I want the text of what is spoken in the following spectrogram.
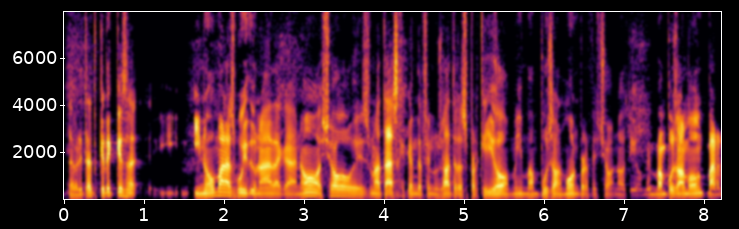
de veritat, crec que és... I, I no me les vull donar de que no, això és una tasca que hem de fer nosaltres perquè jo, a mi em van posar al món per fer això. No, tio, em van posar al món per,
